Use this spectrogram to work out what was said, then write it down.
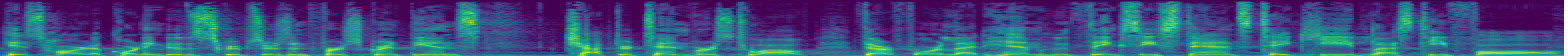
His heart, according to the scriptures in 1 Corinthians chapter 10, verse 12, therefore let him who thinks he stands take heed lest he fall.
